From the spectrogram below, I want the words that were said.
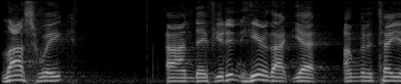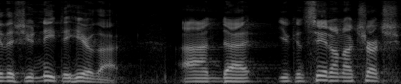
last week. And if you didn't hear that yet, I'm going to tell you this you need to hear that. And uh, you can see it on our church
